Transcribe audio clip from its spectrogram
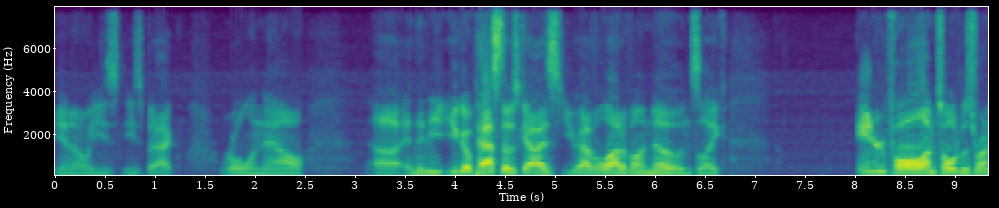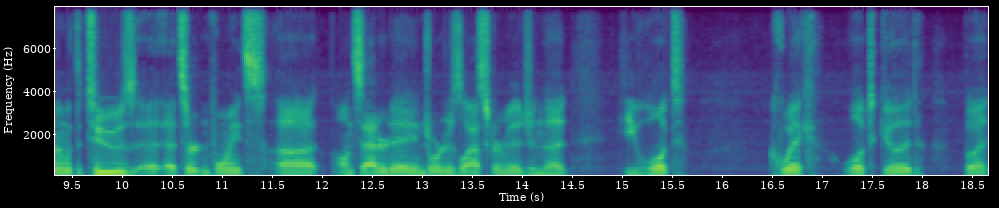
You know, he's he's back rolling now. Uh, and then you, you go past those guys, you have a lot of unknowns. Like Andrew Paul, I'm told, was running with the twos at, at certain points uh, on Saturday in Georgia's last scrimmage, and that he looked quick, looked good, but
